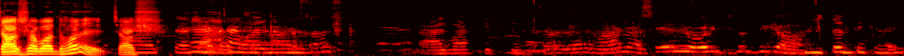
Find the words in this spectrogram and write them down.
চাষ? চাষাবাদ হয়। চাষ ভিতর দিকে হয়।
